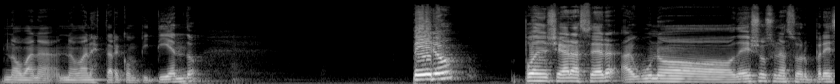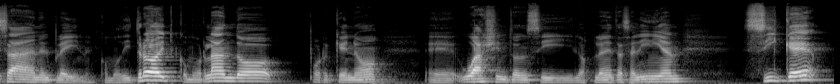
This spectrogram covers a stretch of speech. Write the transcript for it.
no van a, no van a estar compitiendo. Pero pueden llegar a ser alguno de ellos una sorpresa en el play-in. Como Detroit, como Orlando, ¿por qué no? Eh, Washington si los planetas se alinean. Sí que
